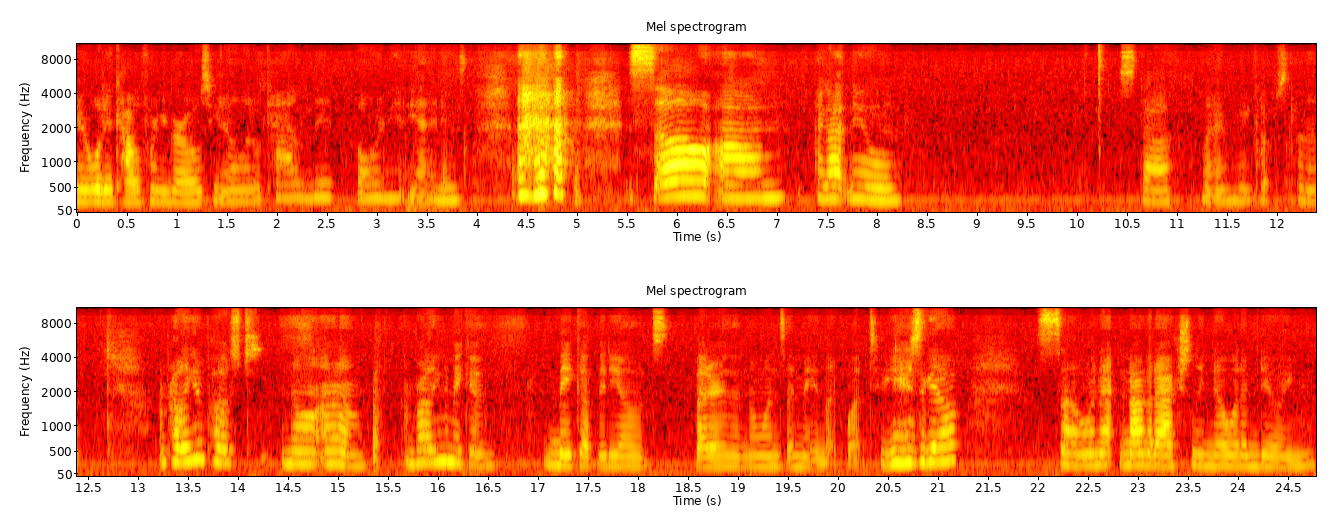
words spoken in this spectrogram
Maybe we'll do California Girls. You know, little California. Yeah. Anyways. so um, I got new stuff. My makeup's kind of... I'm probably going to post... No, I don't know. I'm probably going to make a makeup video. It's better than the ones I made, like, what, two years ago? So, when I, now that I actually know what I'm doing.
